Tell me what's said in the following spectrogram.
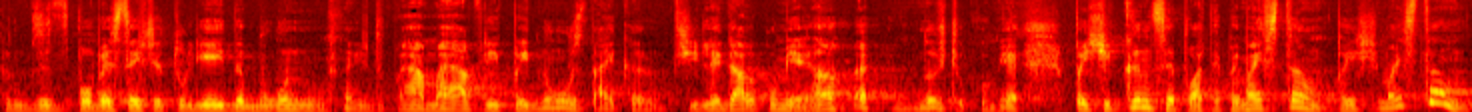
când îți povestește tu ei de bun și după aia mai afli, păi nu, stai că și legal cum e, ha? nu știu cum e. Păi și când se poate? Păi mai stăm, păi și mai stăm.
